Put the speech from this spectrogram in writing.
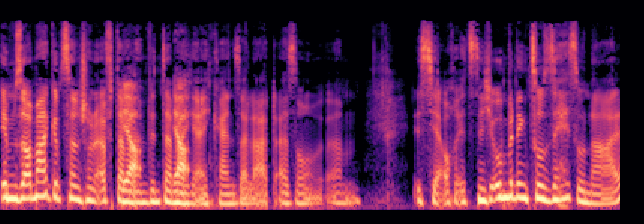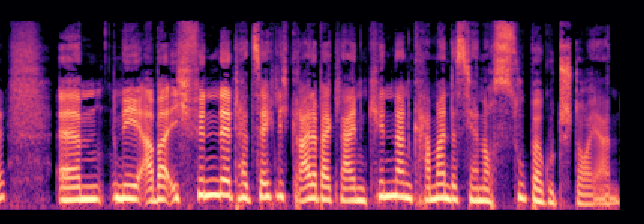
Im Sommer gibt's dann schon öfter, Ja, aber im Winter ja. mache ich eigentlich keinen Salat. Also ähm, ist ja auch jetzt nicht unbedingt so saisonal. Ähm, nee, aber ich finde tatsächlich, gerade bei kleinen Kindern kann man das ja noch super gut steuern.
